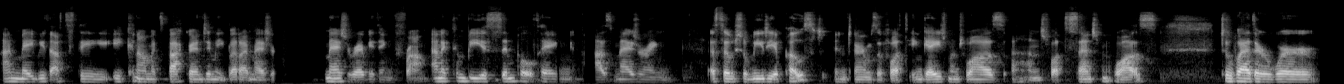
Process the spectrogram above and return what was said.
and maybe that's the economics background in me but i measure measure everything from and it can be a simple thing as measuring a social media post in terms of what the engagement was and what the sentiment was to whether we're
